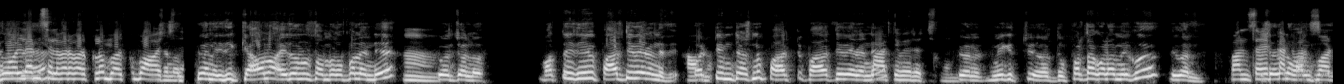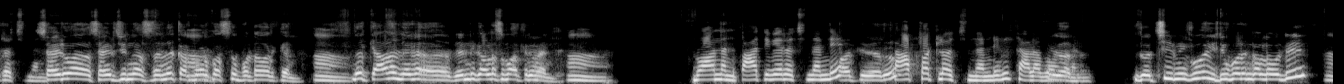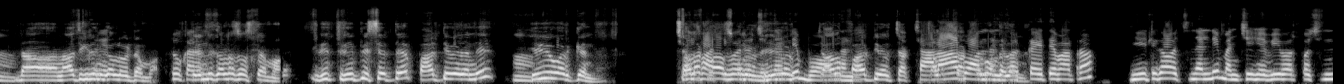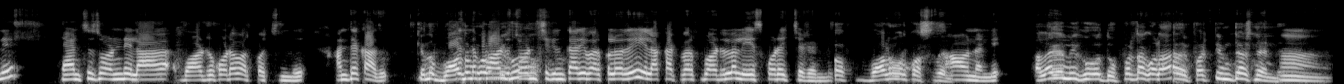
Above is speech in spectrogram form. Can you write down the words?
గోల్డ్ అండ్ సిల్వర్ వర్క్లో వర్క్ బాగా వచ్చింది. ఇది కేవలం ఐదు వందల తొంభై రూపాయలు అండి. కొంచెం మొత్తం ఇది పార్టీ వేర్ అండి ఇది. పట్టు పార్టీ పార్టీ వేర్ అండి. మీకు దుప్పట్టా కూడా మీకు ఇవ్వండి వన్ సైడ్. బార్డర్ వచ్చిందండి. సైడ్ సైడ్ చిన్న వస్తుంది కట్ వర్క్ వస్తుంది బుట్ట వర్క్ అండి కేవలం రెండు- కలర్స్ మాత్రమే అండి. బాగుందండి. పార్టీ వేర్ వచ్చిందండి. పార్టీ వేర్ టాప్ పట్లో వచ్చిందండి. ఇది చాలా బాగుందండి. ఇది వచ్చి మీకు ఇటుపడం కలర్ ఒకటి ఉమ్. నా నాచు గ్రీన్ కలర్ ఒకటి అమ్మా. రెండు కలర్స్ వస్తాయమ్మా. ఇది three piece set party wear అండి. హెవీ వర్క్ అండి. చాలా చాలా బాగుందండి. వర్క్ అయితే మాత్రం నీట్గా వచ్చిందండి. మంచి హెవీ వర్క్ వచ్చింది. హ్యాండ్స్ చూడండి ఇలా బార్డర్ కూడా వర్క్ వచ్చింది. అంతేకాదు. బార్డర్ చూడండి చికెన్ కర్రీ వర్క్లో ఇలా కట్ వర్క్ బార్డర్లో లేస్ కూడా ఇచ్చాడండి. బార్డర్ వర్క్ వస్తుంది అవునండి. అలాగే మీకు దుప్పట్టా కూడా పట్టు అండి.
